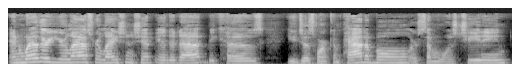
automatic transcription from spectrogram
And whether your last relationship ended up because you just weren't compatible or someone was cheating,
